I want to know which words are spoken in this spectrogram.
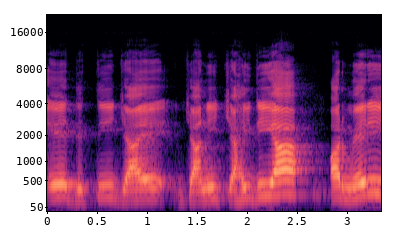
ਇਹ ਦਿੱਤੀ ਜਾਏ, ਜਾਣੀ ਚਾਹੀਦੀ ਆ। ਔਰ ਮੇਰੀ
